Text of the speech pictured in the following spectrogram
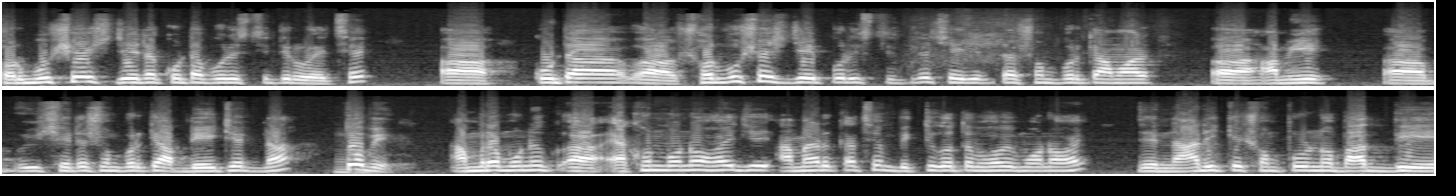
সর্বশেষ যেটা কোটা পরিস্থিতি রয়েছে আহ, কোটা সর্বশেষ যে পরিস্থিতিতে সেইটা সম্পর্কে আমার আহ, আমি আহ, সেটা সম্পর্কে আপডেটেড না। তবে আমরা মনে এখন মনে হয় যে আমার কাছে ব্যক্তিগতভাবে মনে হয় যে নারীকে সম্পূর্ণ বাদ দিয়ে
